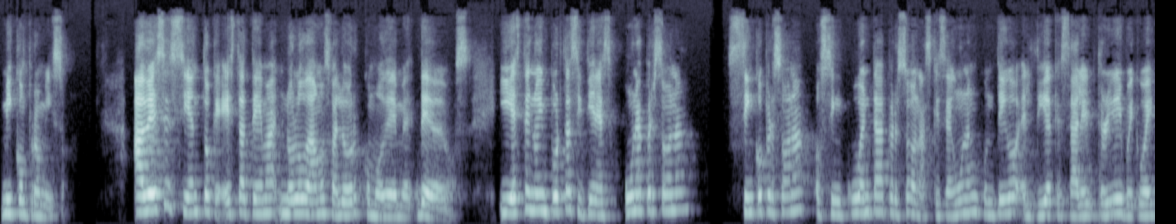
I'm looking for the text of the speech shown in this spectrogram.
mi compromiso. A veces siento que este tema no lo damos valor como debemos. Y este no importa si tienes una persona, cinco personas o 50 personas que se unan contigo el día que sale el 30 Day Breakaway,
